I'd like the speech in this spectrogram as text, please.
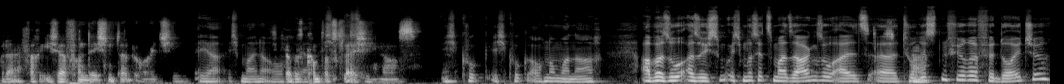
oder einfach ishafoundation.org. Ja, ich meine auch. Ich glaube, es ja. kommt aufs Gleiche hinaus. Ich gucke ich guck auch noch mal nach. Aber so, also ich, ich muss jetzt mal sagen, so als äh, Touristenführer für deutsche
